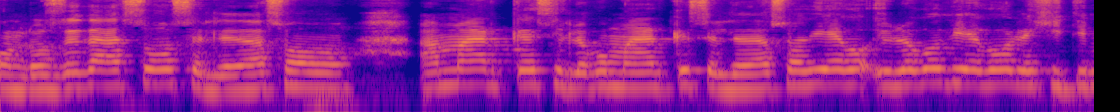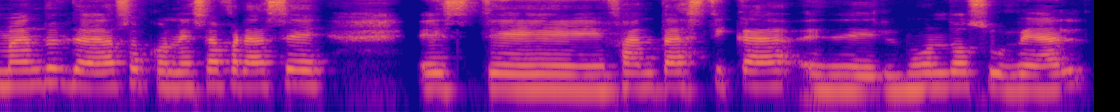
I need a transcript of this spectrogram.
con los dedazos, el dedazo a Márquez y luego Márquez el dedazo a Diego y luego Diego legitimando el dedazo con esa frase este, fantástica del mundo surreal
